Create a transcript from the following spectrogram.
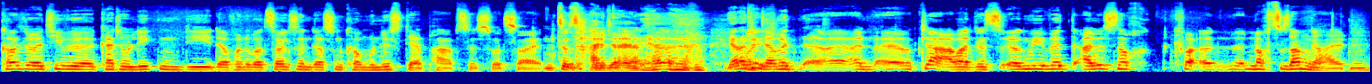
konservative Katholiken, die davon überzeugt sind, dass ein Kommunist der Papst ist zurzeit. Zur Zeit, ja, ja. ja Und natürlich. damit, äh, äh, klar, aber das irgendwie wird alles noch, äh, noch zusammengehalten.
